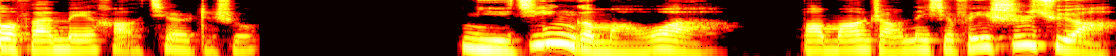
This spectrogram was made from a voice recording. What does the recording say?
莫凡没好气儿地说：“你进个毛啊！帮忙找那些飞尸去啊！”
